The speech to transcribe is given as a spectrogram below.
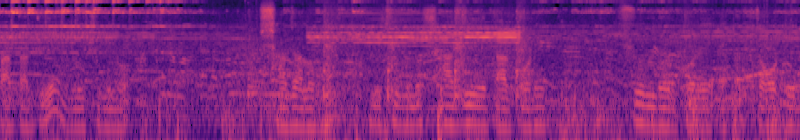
পাতা দিয়ে লিচুগুলো সাজানো হয় লিচুগুলো সাজিয়ে তারপরে সুন্দর করে একটা চটের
